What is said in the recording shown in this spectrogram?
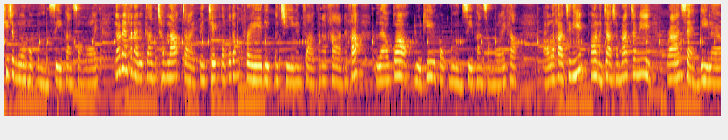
ที่จำนวน 64,200 แล้วในขณะเดียวกันชำระจ่ายเป็นเช็ค เราก็ต้องเครดิตบัญชีเงินฝากธนาคารนะคะ แล้วก็อยู่ที่ 64,200 ค่ะ เอาละค่ะ ทีนี้พอหลังจากชำระเจ้าหนี้ร้านแสนดีแล้ว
